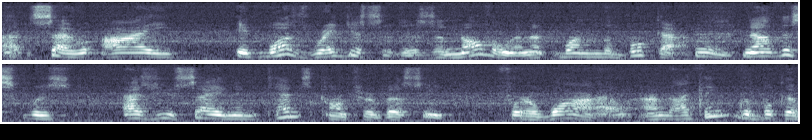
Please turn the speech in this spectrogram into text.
Uh, so I, it was registered as a novel and it won the Booker. Now this was, as you say, an intense controversy for a while, and I think the Booker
